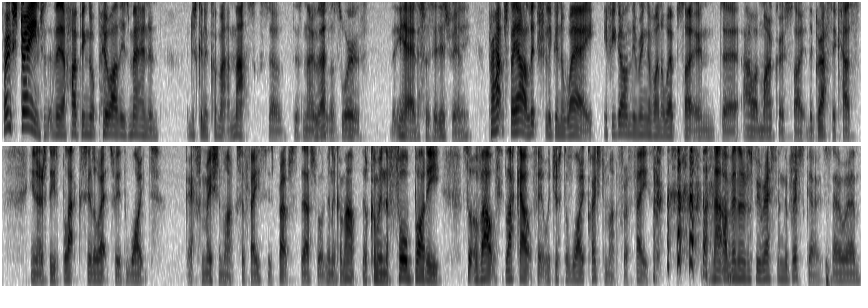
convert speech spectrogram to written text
very strange that they're hyping up who are these men and are just going to come out in masks. So there's no. that's sort a swerve. yeah, that's what it is really. Perhaps they are literally going to wear. If you go on the Ring of Honor website and uh, our microsite, the graphic has, you know, it's these black silhouettes with white exclamation marks for faces. Perhaps that's what they're going to come out. They'll come in the full body sort of out black outfit with just a white question mark for a face. and that, then they'll just be wrestling the Briscoes. So um,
